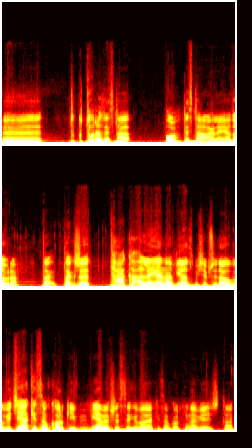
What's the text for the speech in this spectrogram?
Yy, to która to jest ta... O, to jest ta aleja, dobra. Ta, także taka aleja na wjazd by się przydało, bo wiecie jakie są korki. Wiemy wszyscy chyba jakie są korki na wjeźdź, tak.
